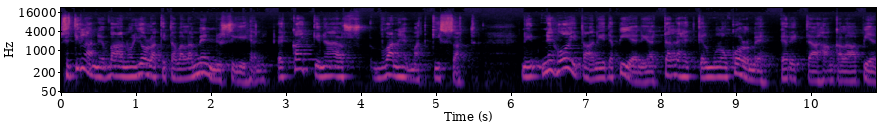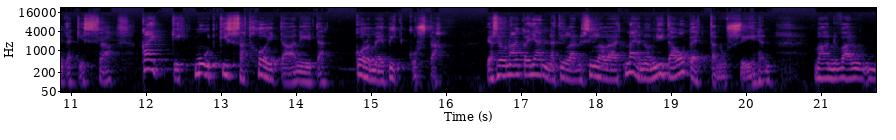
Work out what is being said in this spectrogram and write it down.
Se tilanne vaan on jollakin tavalla mennyt siihen, että kaikki nämä vanhemmat kissat, niin ne hoitaa niitä pieniä. Tällä hetkellä mulla on kolme erittäin hankalaa pientä kissaa. Kaikki muut kissat hoitaa niitä kolme pikkusta. Ja se on aika jännä tilanne sillä lailla, että mä en ole niitä opettanut siihen, vaan, vaan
